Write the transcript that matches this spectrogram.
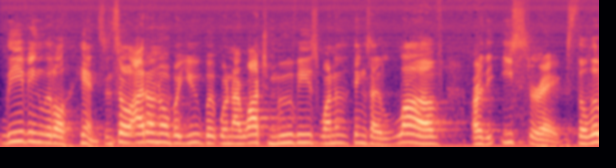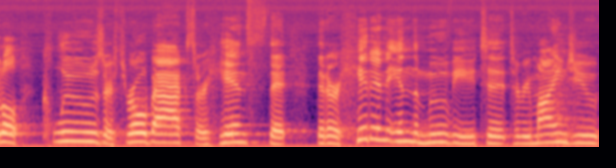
leaving little hints. And so I don't know about you, but when I watch movies, one of the things I love are the Easter eggs, the little clues or throwbacks or hints that, that are hidden in the movie to, to remind you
